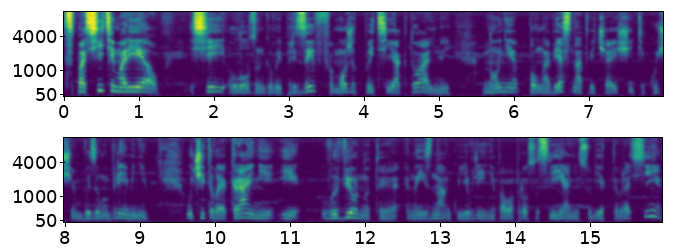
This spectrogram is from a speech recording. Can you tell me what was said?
«Спасите Мариэл! Сей лозунговый призыв может быть и актуальный, но не полновесно отвечающий текущим вызовам времени, учитывая крайние и вывернутые наизнанку явления по вопросу слияния субъекта в России,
